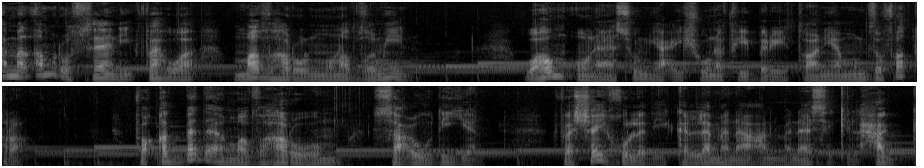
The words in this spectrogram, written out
أما الأمر الثاني فهو مظهر المنظمين وهم أناس يعيشون في بريطانيا منذ فترة. فقد بدأ مظهرهم سعوديا فالشيخ الذي كلمنا عن مناسك الحج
